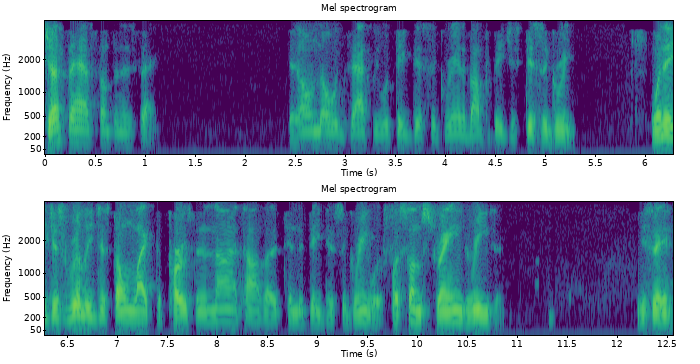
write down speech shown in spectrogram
just to have something to say. They don't know exactly what they're disagreeing about, but they just disagree. When they just really just don't like the person, nine times out of ten that they disagree with for some strange reason. You see.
